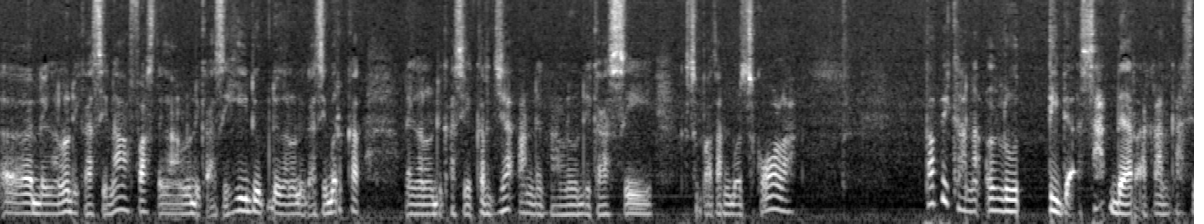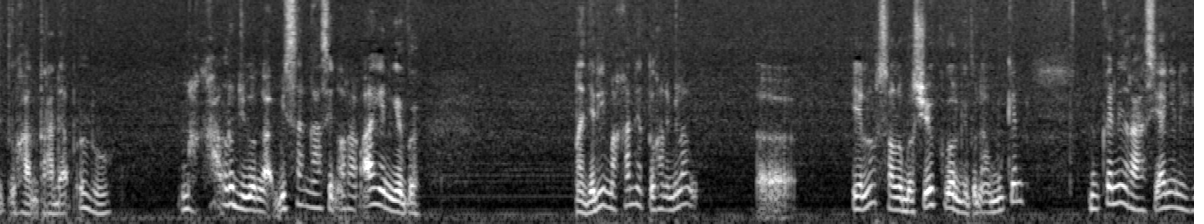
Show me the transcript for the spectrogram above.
E, dengan lu dikasih nafas dengan lu dikasih hidup dengan lu dikasih berkat dengan lu dikasih kerjaan dengan lu dikasih kesempatan buat sekolah. Tapi karena lu tidak sadar akan kasih Tuhan terhadap lu maka lu juga nggak bisa ngasih orang lain gitu. Nah jadi makanya Tuhan bilang e, ya lu selalu bersyukur gitu. Nah mungkin mungkin ini rahasianya nih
